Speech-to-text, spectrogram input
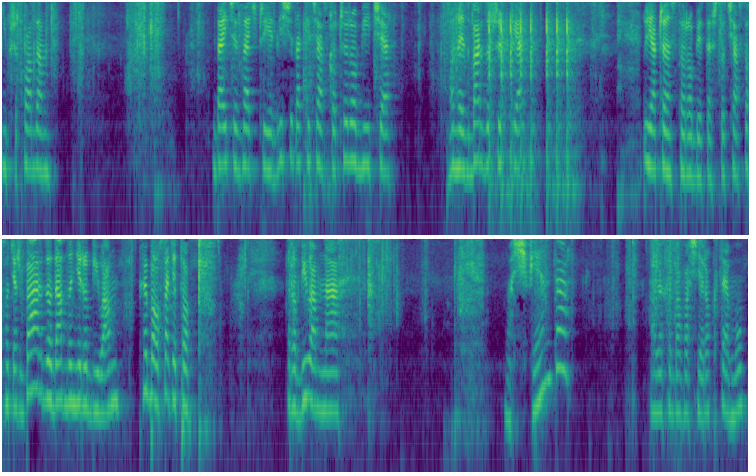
I przykładam. Dajcie znać, czy jedliście takie ciasto, czy robicie. Ono jest bardzo szybkie. Ja często robię też to ciasto, chociaż bardzo dawno nie robiłam. Chyba ostatnio to robiłam na na święta, ale chyba właśnie rok temu.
